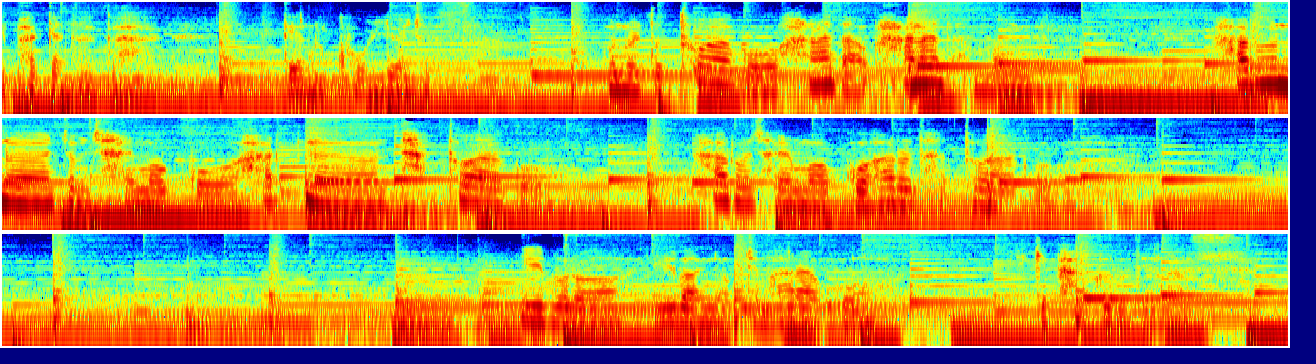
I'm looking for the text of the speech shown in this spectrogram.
이렇게 밖에다가 내놓고 올려줬어. 오늘도 토하고 하나도 안- 하나도 안 먹네. 하루는 좀 잘 먹고 하루는 다 토하고 하루 잘 먹고 하루 다 토하고 일부러 일광욕 좀 하라고 이렇게 밖으로 내놨어.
